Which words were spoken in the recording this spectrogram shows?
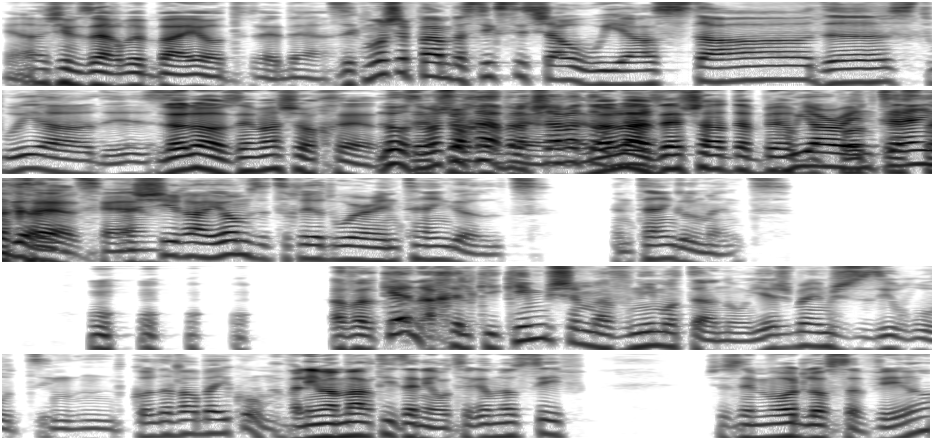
כן, אנשים זה הרבה בעיות, אתה יודע. זה כמו שפעם בסיקסטיס שרו, We are stardust, we are this. לא, לא, זה משהו אחר. לא, זה משהו אחר, אבל. עכשיו אתה לא, אומר, לא, זה אפשר לדבר בפודקאסט אחר. כן? השיר היום זה צריך להיות We are entangled. entanglement. אבל כן, החלקיקים שמבנים אותנו, יש בהם שזירות עם כל דבר ביקום. אבל אם אמרתי את זה, אני רוצה גם להוסיף שזה מאוד לא סביר,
